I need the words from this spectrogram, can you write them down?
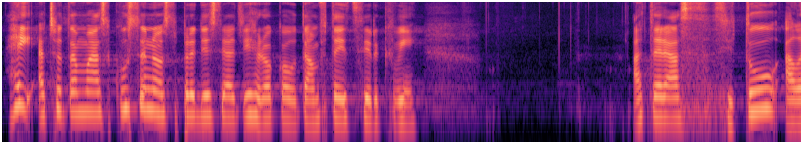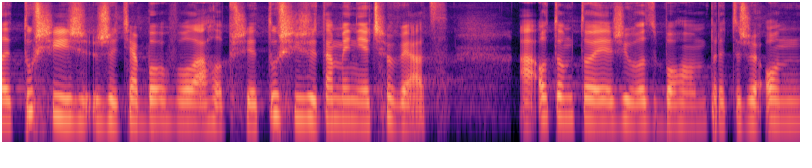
Hej, a čo tam moja skúsenosť pred desiatich rokov tam v tej cirkvi? A teraz si tu, ale tušíš, že ťa Boh volá hlbšie. Tušíš, že tam je niečo viac. A o tom to je život s Bohom, pretože On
